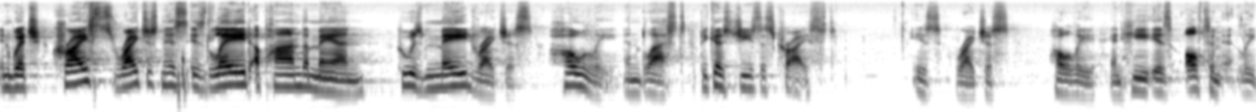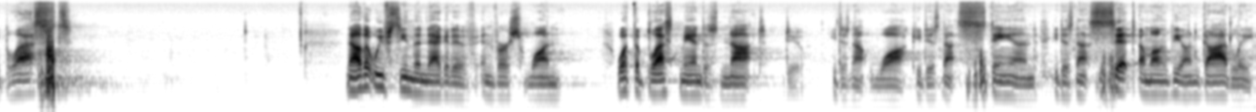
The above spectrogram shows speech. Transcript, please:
in which Christ's righteousness is laid upon the man who is made righteous, holy, and blessed, because Jesus Christ is righteous, holy, and he is ultimately blessed. Now that we've seen the negative in verse 1, what the blessed man does not do. He does not walk. He does not stand. He does not sit among the ungodly.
